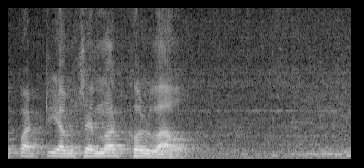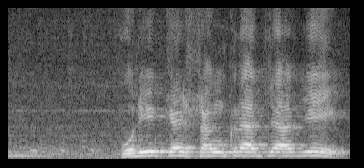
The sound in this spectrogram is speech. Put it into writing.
पट्टी हमसे मत खुलवाओ। पुरी के शंकराचार्य जी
